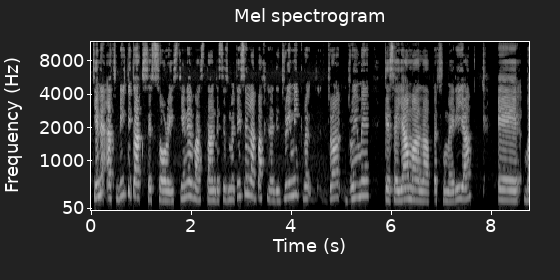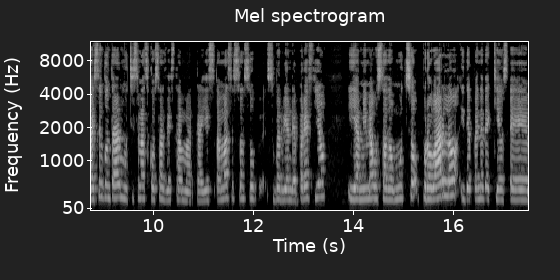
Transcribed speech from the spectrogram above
tiene Beautica Accessories, tiene bastante, si os metéis en la página de Dreamy, Dreamy que se llama la perfumería, eh, vais a encontrar muchísimas cosas de esta marca. Y además son súper bien de precio y a mí me ha gustado mucho probarlo y depende de que os... Eh,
